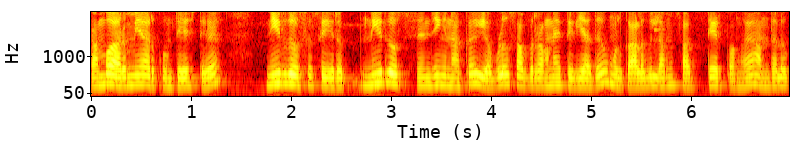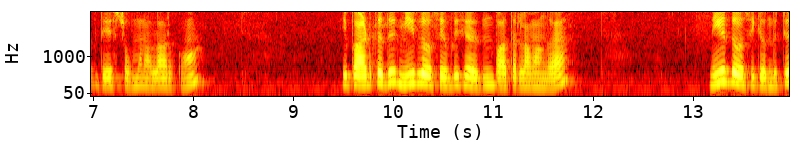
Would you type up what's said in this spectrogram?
ரொம்ப அருமையாக இருக்கும் டேஸ்ட்டு நீர் தோசை செய்கிற நீர் தோசை செஞ்சிங்கனாக்கா எவ்வளோ சாப்பிட்றாங்கன்னே தெரியாது. உங்களுக்கு அளவு இல்லாமல் சாப்பிட்டே இருப்பாங்க. அந்தளவுக்கு டேஸ்ட் ரொம்ப நல்லாயிருக்கும் இப்போ அடுத்தது நீர் தோசை எப்படி செய்கிறதுன்னு பார்த்துடலாம் வாங்க. நீர் தோசைக்கு வந்துட்டு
